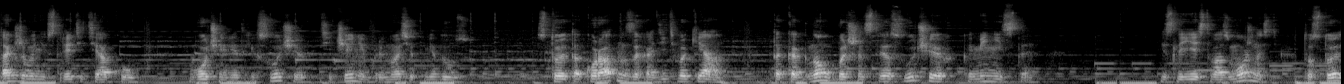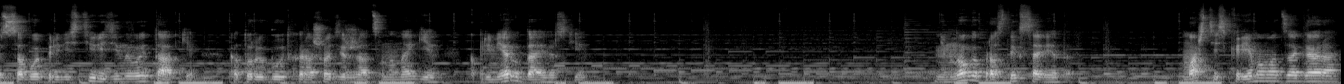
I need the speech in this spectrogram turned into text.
также вы не встретите акул. В очень редких случаях течением приносит медузу. Стоит аккуратно заходить в океан, так как дно в большинстве случаев каменистое. Если есть возможность, то стоит с собой привезти резиновые тапки, которые будут хорошо держаться на ноге, к примеру дайверские. Немного простых советов. Мажьтесь кремом от загара,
